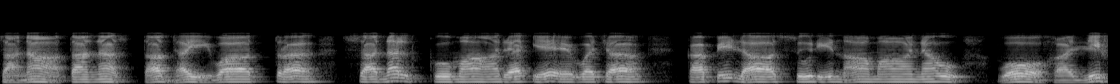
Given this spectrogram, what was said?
सनातनस्तथैवात्र सनल्कुमार एव च कपिलासुरिनामानौ वोहलिः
